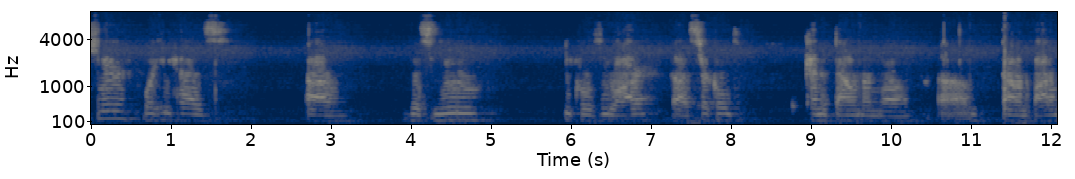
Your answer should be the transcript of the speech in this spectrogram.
here, where he has um, this u equals ur uh, circled, kind of down on the um, down on the bottom,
